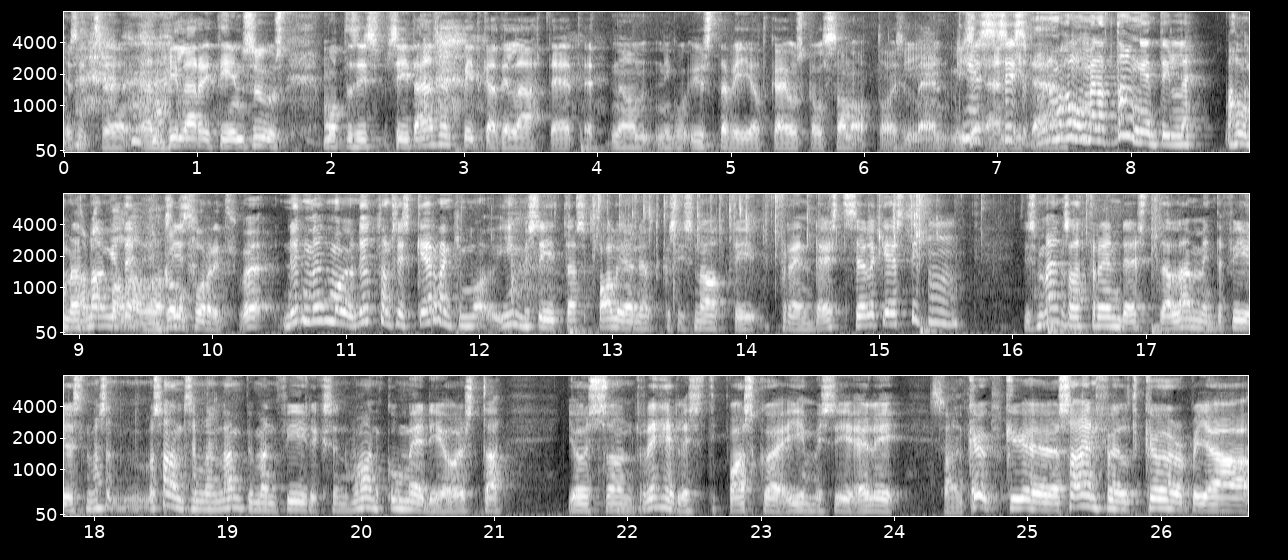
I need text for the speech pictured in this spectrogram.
Ja sitten se and hilarity ensues. Mutta siis siitähän se pitkälti lähtee, että, että ne on niinku ystäviä, jotka ei uskalla sanoa toisilleen mistään Siis, siis mitään. mä haluan mennä tangentille. Mä haluan mennä Anna tangentille. palaa. Go Siis, for it. mä- Nyt, mä, nyt on siis kerrankin ihmisiä tässä paljon, jotka siis nauttii frendeistä selkeästi. Mm. Siis mä en saa frendeistä sitä lämmintä fiilistä. Mä, mä saan semmoinen lämpimän fiiliksen vaan komedioista, joissa on rehellisesti paskoja ihmisiä, eli Seinfeld. K- K- Seinfeld, Curb ja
